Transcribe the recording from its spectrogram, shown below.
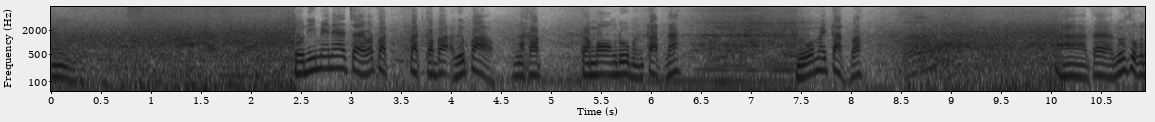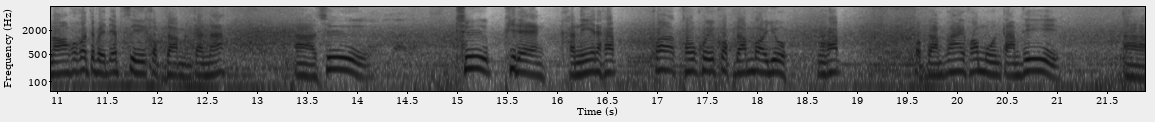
อืมตัวนี้ไม่แน่ใจว่าตัดตัดกระบะหรือเปล่านะครับแต่มองดูเหมือนตัดนะ หรือว่าไม่ตัดวะอ่าแต่รู้สึกน้องเขาก็จะเป็น FC กบดำเหมือนกันนะอ่าชื่อชื่อพี่แดง คันนี้นะครับ ก็โทรคุยกับกบดำบ่อยอยู่นะครับ กบดำก็ให้ข้อมูลตามที่อ่า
